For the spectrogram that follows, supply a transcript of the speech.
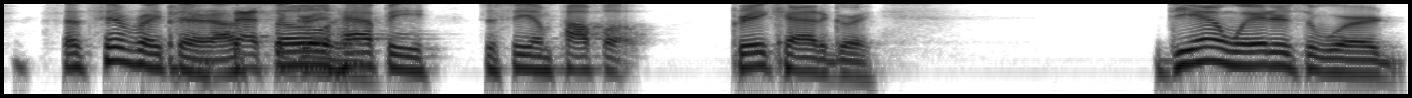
That's him right there. I was That's a great so one. happy to see him pop up. Great category. Dion Waiters award.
